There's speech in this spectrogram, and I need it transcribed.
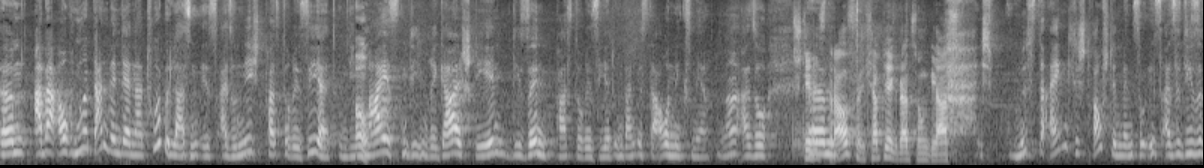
Ähm, aber auch nur dann, wenn der naturbelassen ist, also nicht pasteurisiert. Und die Oh. meisten, die im Regal stehen, die sind pasteurisiert und dann ist da auch nichts mehr. Ne? Also Steht es drauf? Ich habe hier gerade so ein Glas. ich müsste eigentlich draufstehen, wenn es so ist. Also diese,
